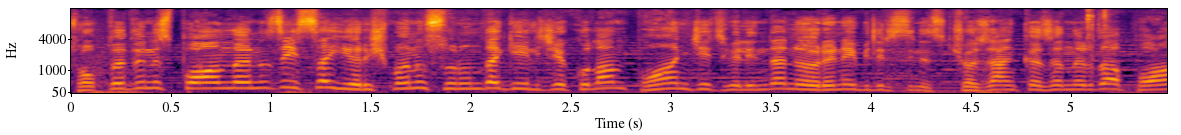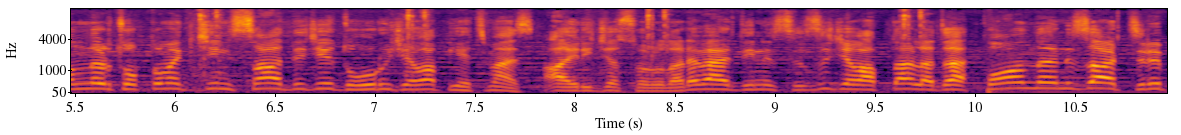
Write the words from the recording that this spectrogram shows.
Topladığınız puanlarınızı ise yarışmanın sonunda gelecek olan puan cetvelinden öğrenebilirsiniz. Çözen kazanırda puanları toplamak için sadece doğru cevap yetmez. Ayrıca sorulara verdiğiniz hızlı cevaplarla da puanlarınızı artırıp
